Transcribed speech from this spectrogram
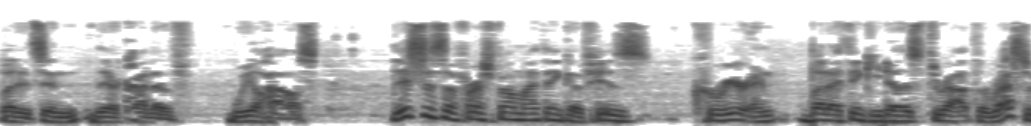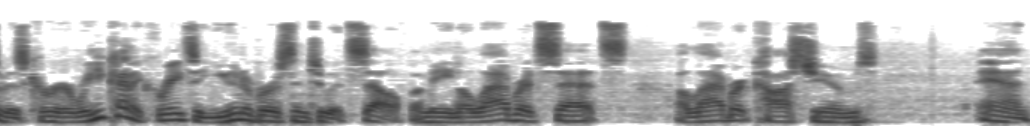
but it's in their kind of wheelhouse. This is the first film I think of his career, and but I think he does throughout the rest of his career, where he kind of creates a universe into itself. I mean, elaborate sets, elaborate costumes, and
